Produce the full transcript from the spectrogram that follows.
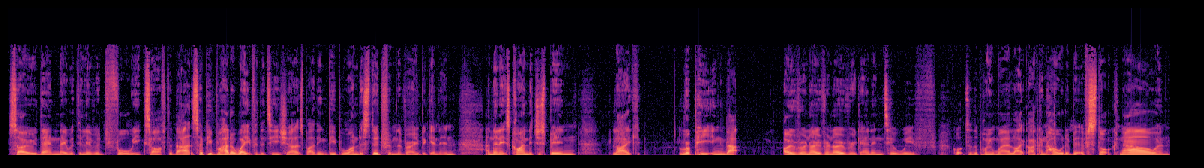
So then they were delivered four weeks after that. So people had to wait for the t-shirts, but I think people understood from the very beginning. And then it's kind of just been like repeating that over and over and over again until we've got to the point where like I can hold a bit of stock now and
